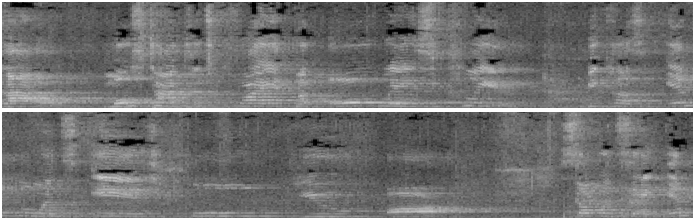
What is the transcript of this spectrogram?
loud. Most times it's quiet, but always clear because influence is who you are. Someone say influence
